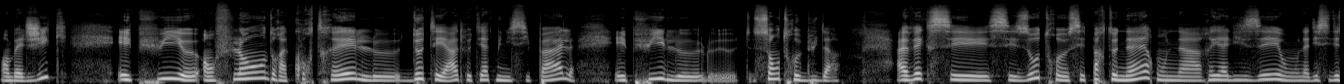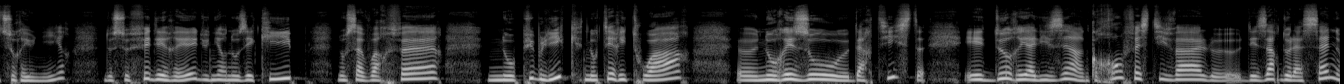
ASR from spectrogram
en Belgique, et puis en Flandre, à Courtrai, le deux théâtres, le théâtre municipal, et puis le Centre Buda. Avec ces, autres, ces partenaires, on a réalisé, on a décidé de se réunir, de se fédérer, d'unir nos équipes, nos savoir-faire, nos publics, nos territoires, euh, nos réseaux d'artistes et de réaliser un grand festival euh, des arts de la scène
